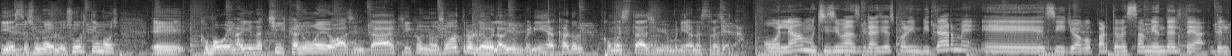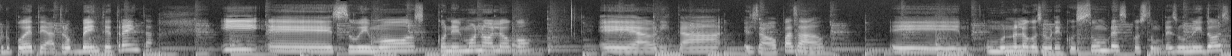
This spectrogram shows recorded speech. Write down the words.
y este es uno de los últimos. Eh, como ven, hay una chica nueva sentada aquí con nosotros, le doy la bienvenida, Carol, ¿cómo estás? Y bienvenida a nuestra cena. Hola, muchísimas gracias por invitarme. Eh, sí, yo hago parte pues, también del, del grupo de teatro 2030 y eh, subimos con el monólogo eh, ahorita, el sábado pasado, eh, un monólogo sobre costumbres, costumbres 1 y 2.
